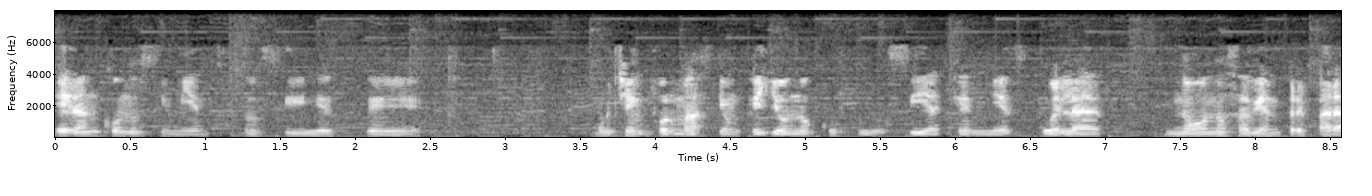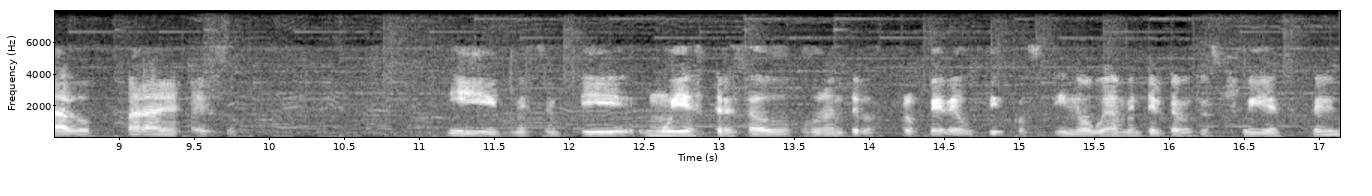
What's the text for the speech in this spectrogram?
eran conocimientos y este mucha información que yo no conocía que en mi escuela no nos habían preparado para eso y me sentí muy estresado durante los propedéuticos y no voy a mentir que a veces fui este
